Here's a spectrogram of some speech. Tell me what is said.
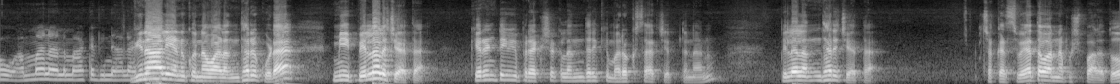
ఓ అమ్మా నాన్న మాట వినాలి వినాలి అనుకున్న వాళ్ళందరూ కూడా మీ పిల్లల చేత కిరణ్ టీవీ ప్రేక్షకులందరికీ మరొకసారి చెప్తున్నాను. పిల్లలందరి చేత చక్క శ్వేతవర్ణ పుష్పాలతో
